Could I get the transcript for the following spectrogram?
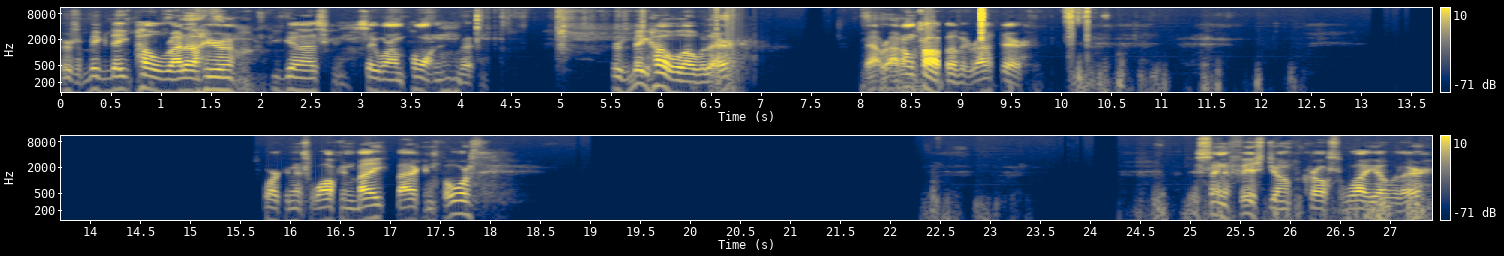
There's a big deep hole right out here. You guys can see where I'm pointing, but there's a big hole over there. About right on top of it right there. Working this walking bait back and forth. Just seen a fish jump across the way over there,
